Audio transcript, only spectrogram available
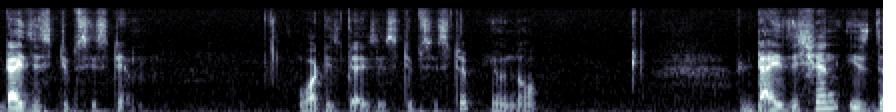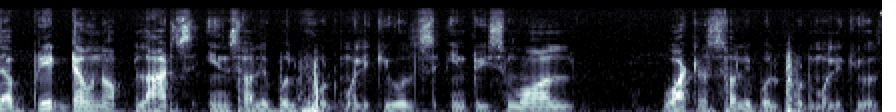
digestive system. What is digestive system? You know. Digestion is the breakdown of large insoluble food molecules into small water soluble food molecules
